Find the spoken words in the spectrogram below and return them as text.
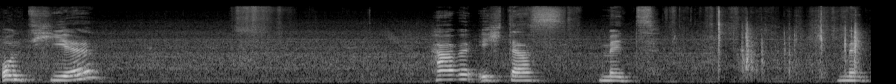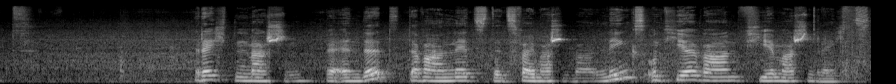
und hier habe ich das mit, mit rechten Maschen beendet. Da waren letzte zwei Maschen waren links und hier waren vier Maschen rechts.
